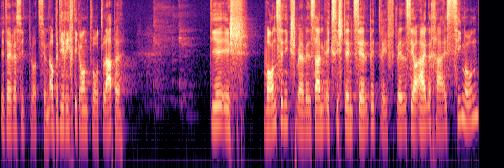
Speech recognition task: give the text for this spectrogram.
in dieser Situation. Aber die richtige Antwort leben, die ist wahnsinnig schwer, weil es einem existenziell betrifft, weil es ja eigentlich heißt, Simon,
